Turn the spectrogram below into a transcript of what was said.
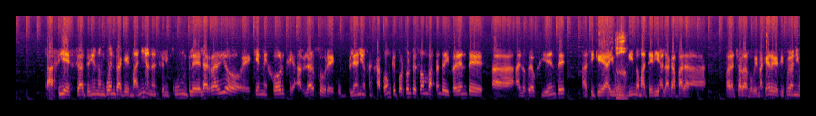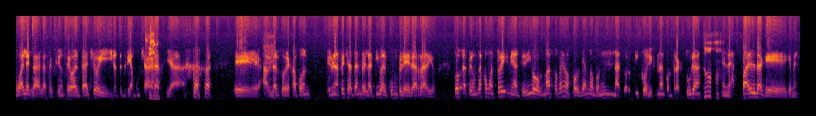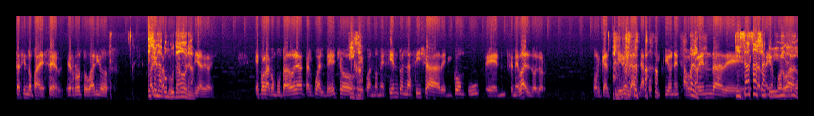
Así es, ya teniendo en cuenta que mañana es el cumple de la radio, eh, qué mejor que hablar sobre cumpleaños en Japón, que por suerte son bastante diferentes a, los de Occidente, así que hay un lindo material acá para, para charlar, porque imagínate que si fueran iguales la, sección se va al tacho y no tendría mucha gracia eh, hablar sobre Japón en una fecha tan relativa al cumple de la radio. Vos me preguntás cómo estoy, mira, te digo más o menos porque ando con una tortícolis, una contractura en la espalda que, me está haciendo padecer. He roto varios... Eso es la computadora. día de hoy. Es por la computadora, tal cual. De hecho, eh, cuando me siento en la silla de mi compu, eh, se me va el dolor. Porque adquiere la, la posición esa horrenda de... Quizás haya que vivir ahí.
